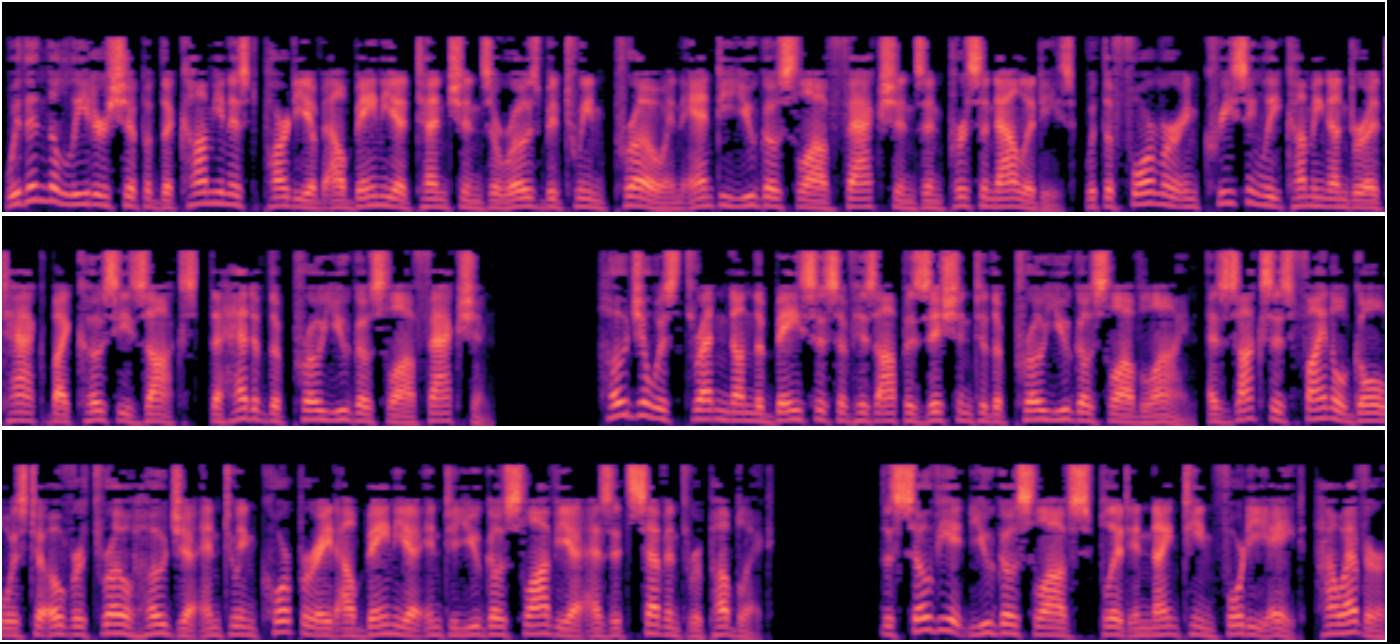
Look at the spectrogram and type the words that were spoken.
Within the leadership of the Communist Party of Albania tensions arose between pro- and anti-Yugoslav factions and personalities, with the former increasingly coming under attack by Koçi Xoxe, the head of the pro-Yugoslav faction. Hoxha was threatened on the basis of his opposition to the pro-Yugoslav line, as Xoxe's final goal was to overthrow Hoxha and to incorporate Albania into Yugoslavia as its seventh republic. The Soviet Yugoslav split in 1948, however,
